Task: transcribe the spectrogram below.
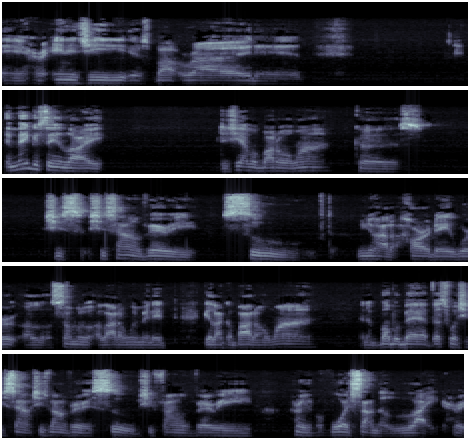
and her energy is about right and and make it seem like did she have a bottle of wine? Because she's she sounds very soothed. You know how the hard day work some of a lot of women they get like a bottle of wine and a bubble bath that's what she sounds she found very soothed. She found very her voice sounded light. Her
